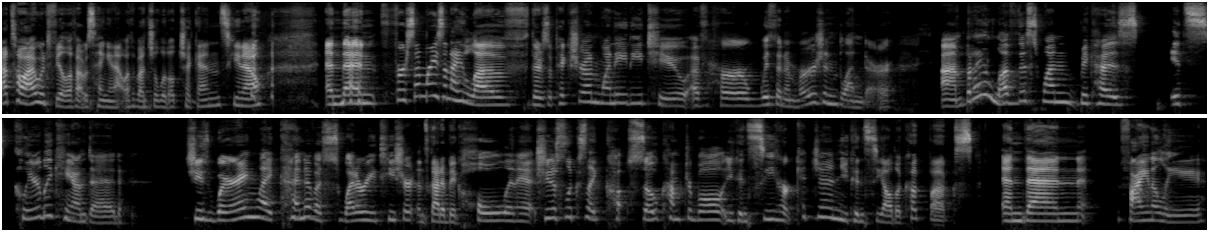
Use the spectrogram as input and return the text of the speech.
That's how I would feel if I was hanging out with a bunch of little chickens, you know? and then for some reason I love there's a picture on 182 of her with an immersion blender. Um, but I love this one because it's clearly candid. She's wearing like kind of a sweatery t-shirt and it's got a big hole in it. She just looks like co- so comfortable. You can see her kitchen, you can see all the cookbooks. And then finally,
